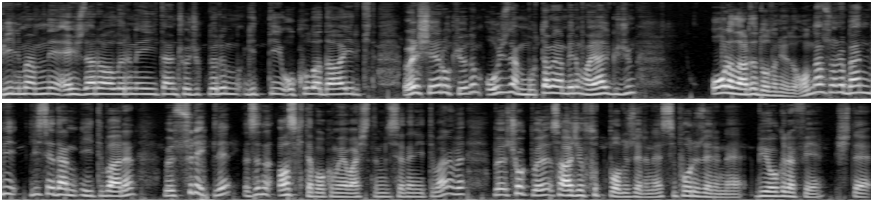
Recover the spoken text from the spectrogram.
bilmem ne, ejderhalarını eğiten çocukların gittiği okula dair kitap. Öyle şeyler okuyordum. O yüzden muhtemelen benim hayal gücüm oralarda dolanıyordu. Ondan sonra ben bir liseden itibaren böyle sürekli zaten az kitap okumaya başladım liseden itibaren ve böyle çok böyle sadece futbol üzerine, spor üzerine, biyografi, işte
